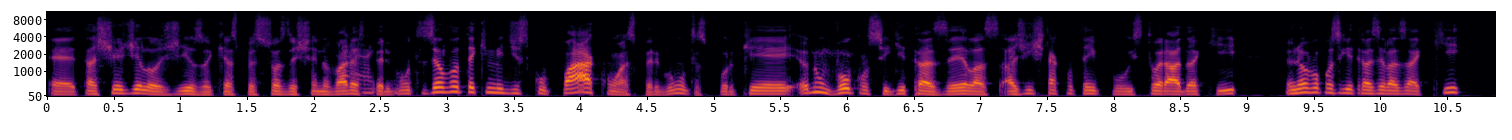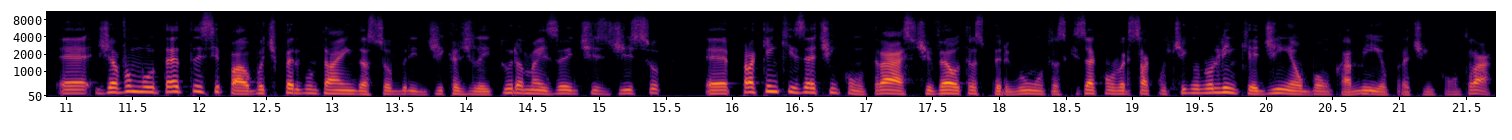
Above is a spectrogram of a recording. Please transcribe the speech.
é, tá cheio de elogios aqui, as pessoas deixando várias perguntas. Eu vou ter que me desculpar com as perguntas, porque eu não vou conseguir trazê-las, a gente está com o tempo estourado aqui, eu não vou conseguir trazê-las aqui. É, já vamos até antecipar, eu vou te perguntar ainda sobre dica de leitura, mas antes disso, é, eh, para quem quiser te encontrar, se tiver outras perguntas, quiser conversar contigo, no LinkedIn é um bom caminho para te encontrar?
